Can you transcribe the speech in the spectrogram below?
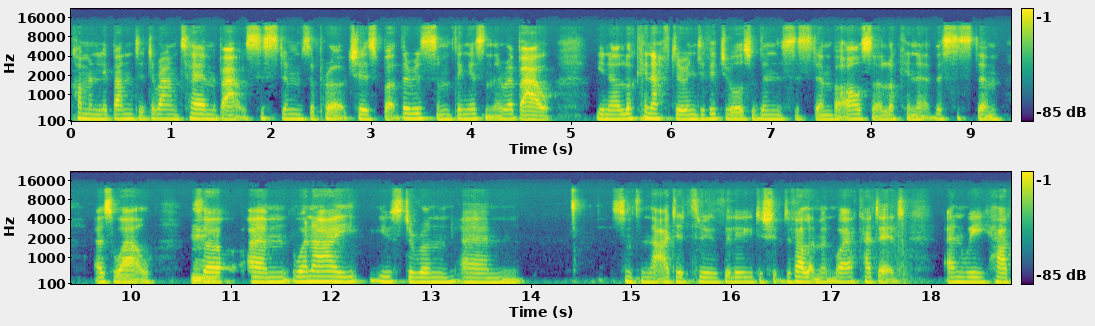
commonly banded around term about systems approaches but there is something isn't there about you know looking after individuals within the system but also looking at the system as well mm. so um, when i used to run um, something that i did through the leadership development work i did and we had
